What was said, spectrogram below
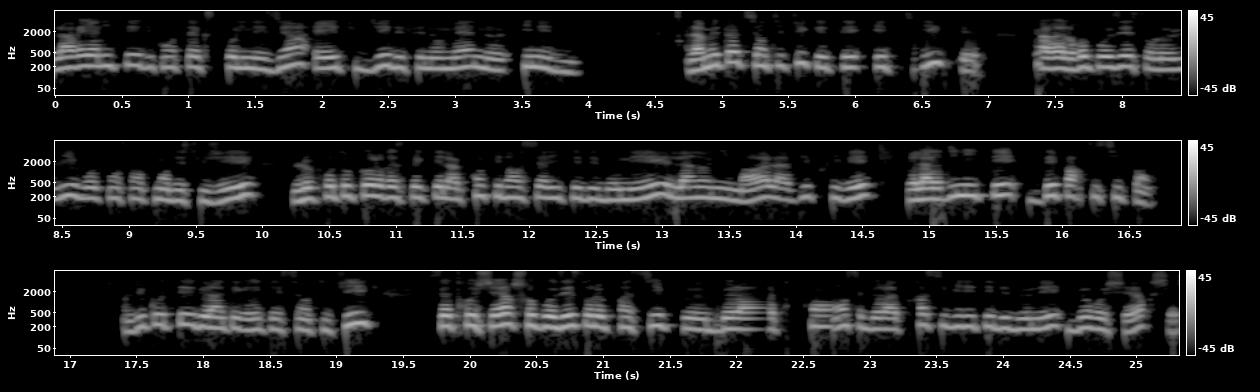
la réalité du contexte polynésien et étudiait des phénomènes inédits. La méthode scientifique était éthique car elle reposait sur le libre consentement des sujets. Le protocole respectait la confidentialité des données, l'anonymat, la vie privée et la dignité des participants. Du côté de l'intégrité scientifique, cette recherche reposait sur le principe de la transparence et de la traçabilité des données de recherche.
